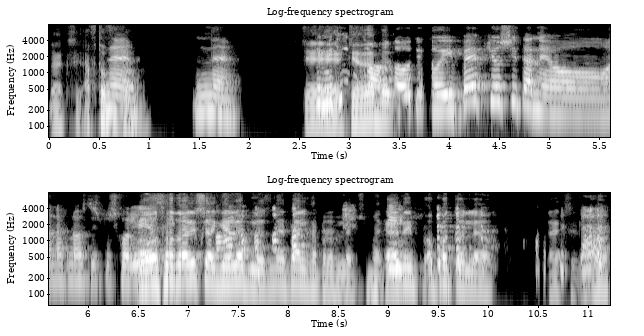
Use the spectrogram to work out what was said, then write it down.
Εντάξει, αυτό Ναι. φοβάμαι. Ναι. Και, Θυμηθείτε και το δεν μπο- αυτό ότι το είπε. Ποιος ήταν ο αναγνώστης που Ο σχολίασε. Θοδωρής ο Αγγελόπουλος, ναι, πάλι θα προβλέψουμε κάτι, οπότε το λέω. Εντάξει, λοιπόν.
